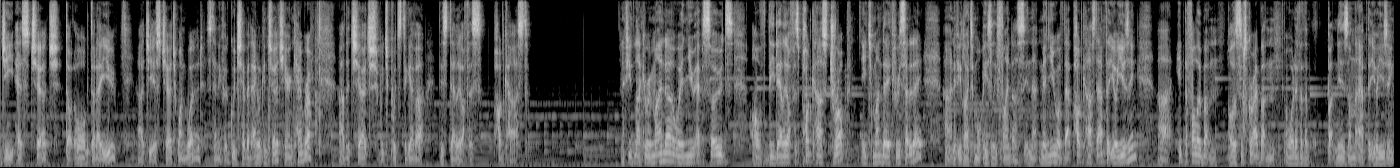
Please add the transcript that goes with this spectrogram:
gschurch.org.au. Uh, GS Church, one word, standing for Good Shepherd Anglican Church here in Canberra, uh, the church which puts together this Daily Office podcast. If you'd like a reminder when new episodes of the Daily Office podcast drop each Monday through Saturday, uh, and if you'd like to more easily find us in that menu of that podcast app that you're using, uh, hit the follow button or the subscribe button or whatever the button is on the app that you're using,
